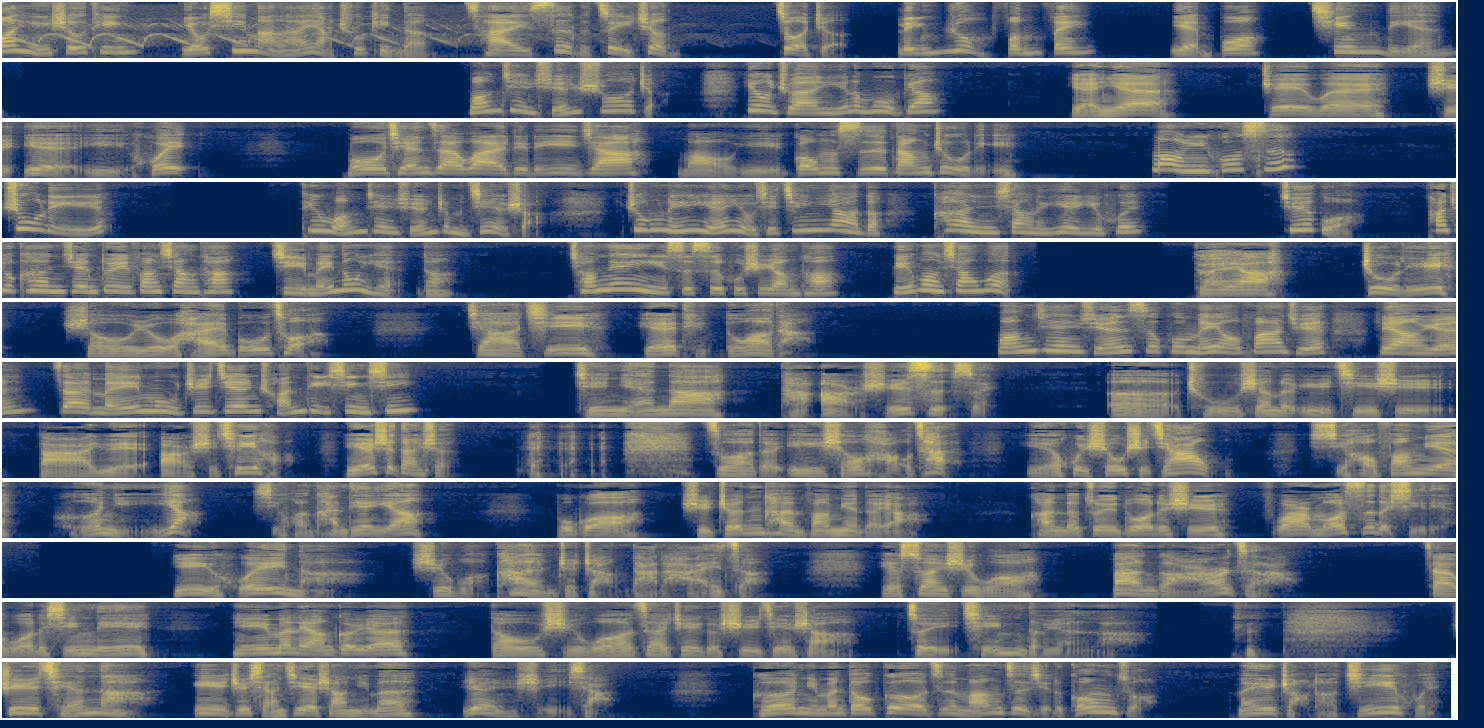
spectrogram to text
欢迎收听由喜马拉雅出品的《彩色的罪证》，作者林若风飞，演播青莲。王建玄说着，又转移了目标。妍妍，这位是叶一辉，目前在外地的一家贸易公司当助理。贸易公司助理。听王建玄这么介绍，钟离言有些惊讶的看向了叶一辉，结果他就看见对方向他挤眉弄眼的，瞧那意思似乎是让他别往下问。对呀，助理收入还不错，假期也挺多的。王建玄似乎没有发觉两人在眉目之间传递信息。今年呢，他二十四岁，呃，出生的日期是八月二十七号，也是单身。嘿嘿嘿，做的一手好菜，也会收拾家务。喜好方面和你一样，喜欢看电影，不过是侦探方面的呀。看的最多的是福尔摩斯的系列。一辉呢，是我看着长大的孩子。也算是我半个儿子了，在我的心里，你们两个人都是我在这个世界上最亲的人了。哼，之前呢，一直想介绍你们认识一下，可你们都各自忙自己的工作，没找到机会。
